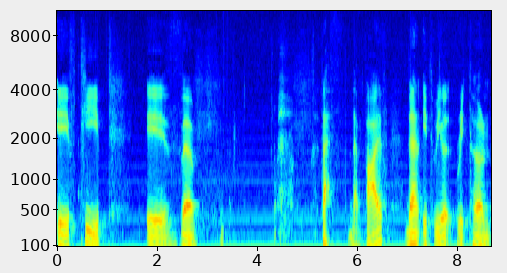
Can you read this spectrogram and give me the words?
if t is uh, less than 5 then it will return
